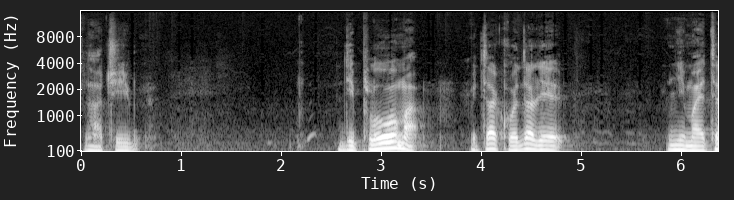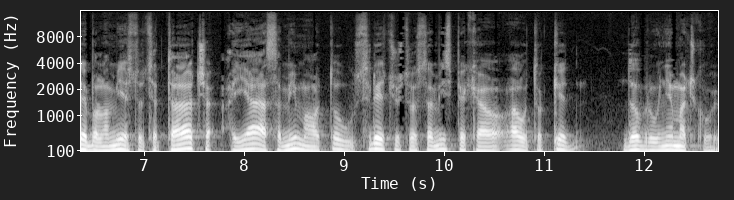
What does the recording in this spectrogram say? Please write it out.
Znači, diploma i tako dalje, njima je trebalo mjesto crtača, a ja sam imao to u sreću što sam ispekao AutoCAD dobro u Njemačkoj,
